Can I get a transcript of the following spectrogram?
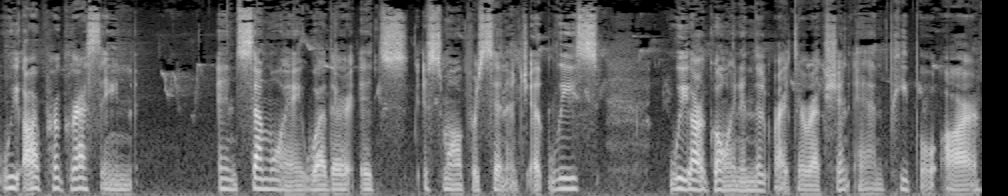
we are progressing in some way, whether it's a small percentage. At least we are going in the right direction and people are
